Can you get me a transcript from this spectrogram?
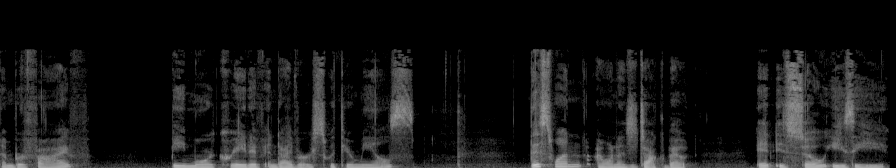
Number five, be more creative and diverse with your meals. This one I wanted to talk about. It is so easy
